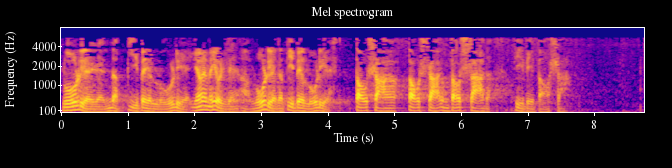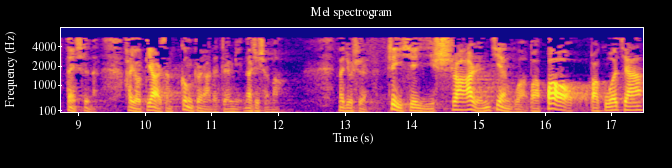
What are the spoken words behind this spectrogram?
掳掠人的必被掳掠，因为没有人啊，掳掠的必被掳掠，刀杀刀杀用刀杀的必被刀杀。但是呢，还有第二层更重要的真理，那是什么？那就是这些以杀人建国、把暴、把国家、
